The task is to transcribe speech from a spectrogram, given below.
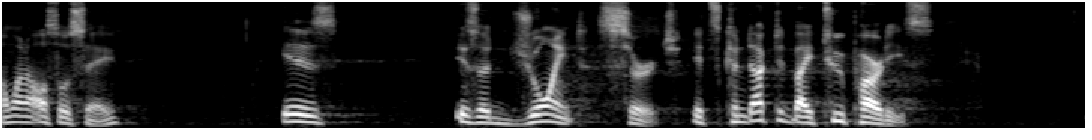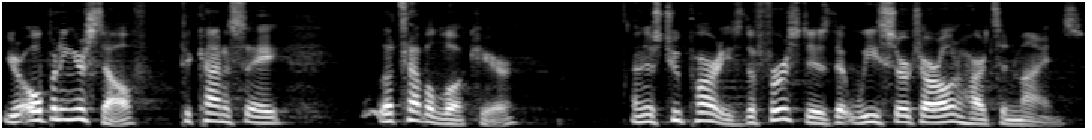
I want to also say, is, is a joint search. It's conducted by two parties you're opening yourself to kind of say, let's have a look here. And there's two parties. The first is that we search our own hearts and minds.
